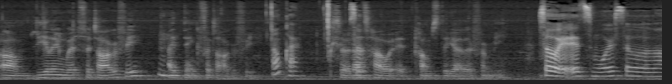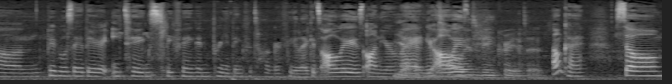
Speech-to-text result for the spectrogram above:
um, dealing with photography, mm-hmm. I think photography. Okay. So that's so how it comes together for me. So it's more so um, people say they're eating, sleeping, and breathing photography. Like it's always on your yeah, mind. You're always, always being creative. Okay, so.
